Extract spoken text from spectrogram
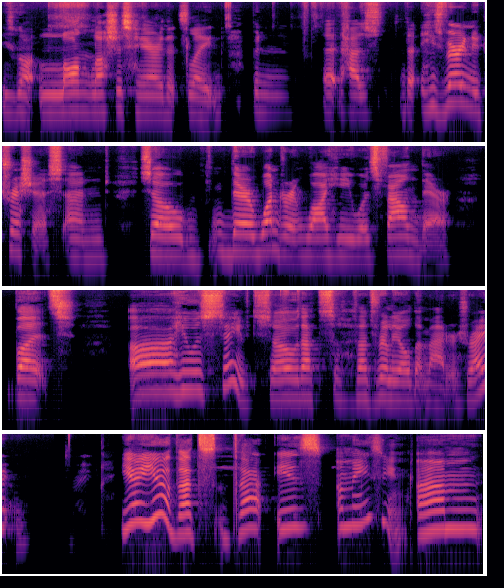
he's got long luscious hair that's like been that has that he's very nutritious. And so they're wondering why he was found there. But uh he was saved. So that's that's really all that matters right? Yeah yeah that's that is amazing. Um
